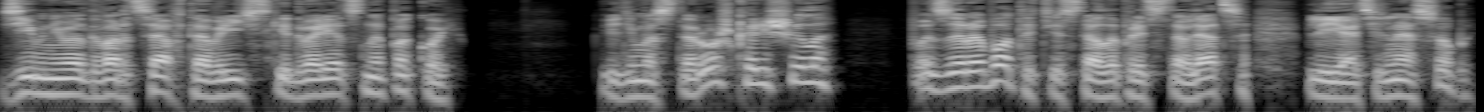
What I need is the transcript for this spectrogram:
Зимнего дворца в Таврический дворец на покой. Видимо, старушка решила подзаработать и стала представляться влиятельной особой.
